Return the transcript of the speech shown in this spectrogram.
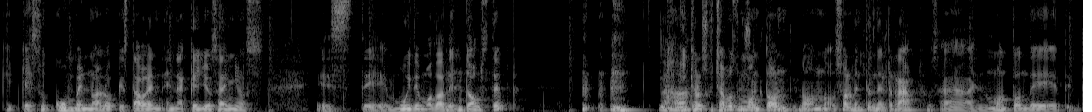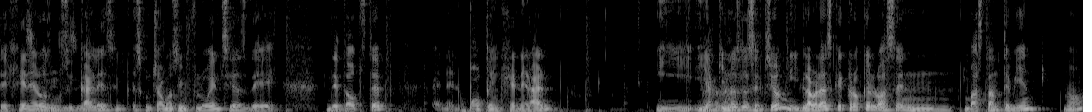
que, sucumbe, ¿no? A lo que estaba en, aquellos años este, muy de moda del dubstep. y que lo escuchamos un montón, ¿no? No solamente en el rap, o sea, en un montón de, géneros musicales. Escuchamos influencias de, de, dubstep, en el pop en general. Y, aquí no es la excepción. Y la verdad es que creo que lo hacen bastante bien, ¿no?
